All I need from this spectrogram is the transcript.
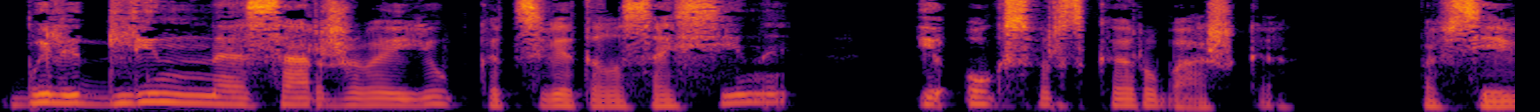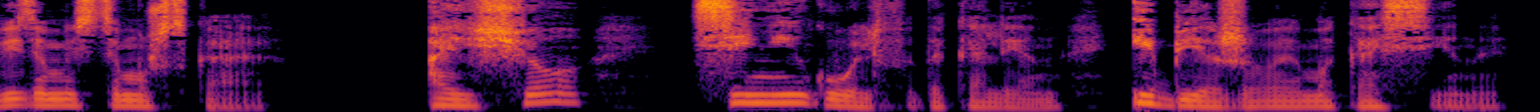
были длинная саржевая юбка цвета лососины и оксфордская рубашка, по всей видимости, мужская. А еще синие гольфы до колен и бежевые мокасины.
